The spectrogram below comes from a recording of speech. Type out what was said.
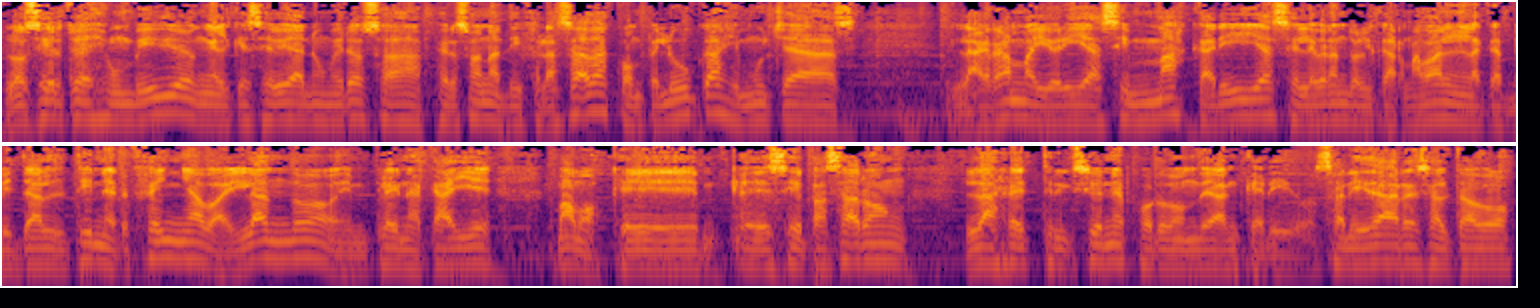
Lo cierto es un vídeo en el que se ve a numerosas personas disfrazadas con pelucas y muchas, la gran mayoría sin mascarilla, celebrando el carnaval en la capital tinerfeña, bailando en plena calle. Vamos, que se pasaron las restricciones por donde han querido. Sanidad ha resaltado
